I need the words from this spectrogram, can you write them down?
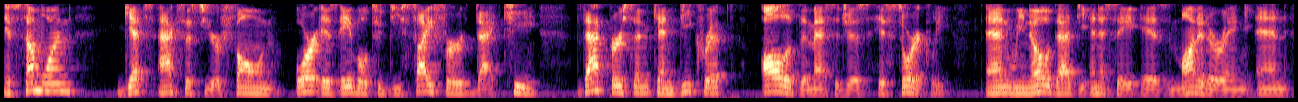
if someone gets access to your phone or is able to decipher that key, that person can decrypt all of the messages historically. And we know that the NSA is monitoring and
